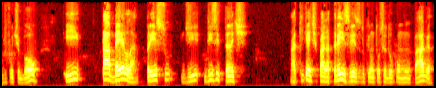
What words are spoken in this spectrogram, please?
de futebol e tabela preço de visitante. Aqui que a gente paga três vezes do que um torcedor comum paga,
